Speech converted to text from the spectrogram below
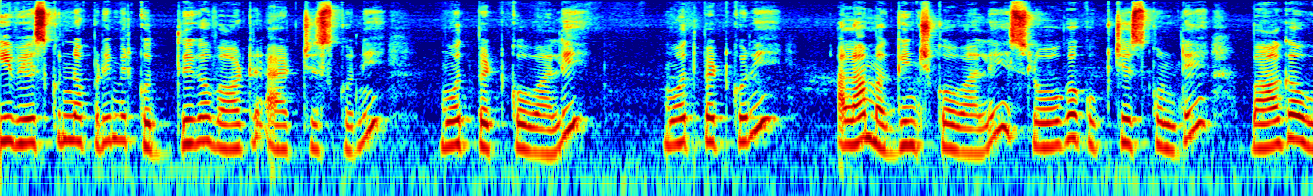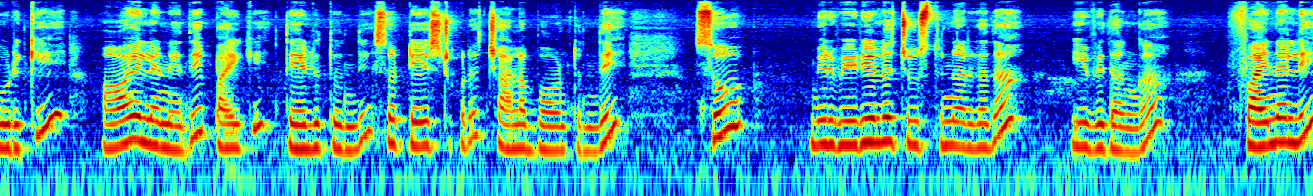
ఈ వేసుకున్నప్పుడే మీరు కొద్దిగా వాటర్ యాడ్ చేసుకొని మూత పెట్టుకోవాలి. మూత పెట్టుకొని అలా మగ్గించుకోవాలి. స్లోగా కుక్ చేసుకుంటే బాగా ఉడికి ఆయిల్ అనేది పైకి తేలుతుంది. సో టేస్ట్ కూడా చాలా బాగుంటుంది. సో మీరు వీడియోలో చూస్తున్నారు కదా ఈ విధంగా. ఫైనల్లీ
